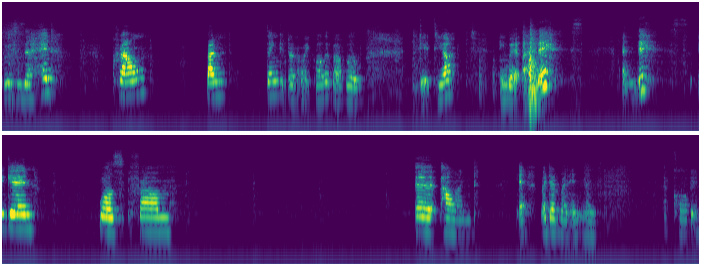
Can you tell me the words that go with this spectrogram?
This is a head crown band thing. I don't know what you call it, but I will get to you. And you wear it like this. And this, again, was from uh, Poundland. Yeah, my dad went in and called in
